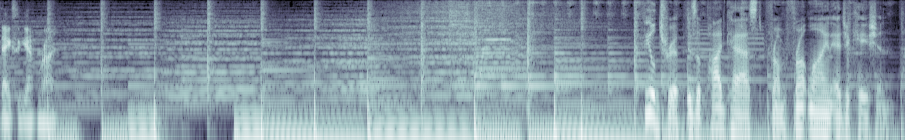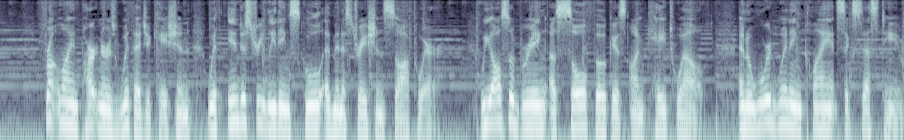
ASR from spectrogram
Thanks again, Ryan. Field Trip is a podcast from Frontline Education. Frontline partners with education with industry leading school administration software. We also bring a sole focus on K 12, an award winning client success team,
